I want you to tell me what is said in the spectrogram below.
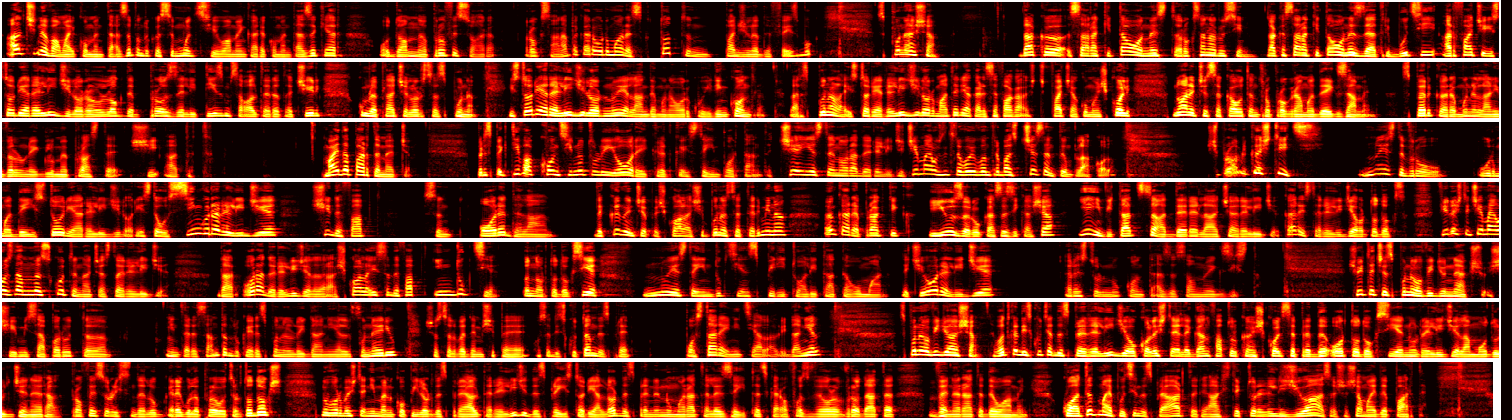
Altcineva mai comentează, pentru că sunt mulți oameni care comentează, chiar o doamnă profesoară, Roxana, pe care o urmăresc tot în paginile de Facebook, spune așa, dacă s-ar achita onest, Roxana Rusin, dacă s-ar achita onest de atribuții, ar face istoria religiilor în loc de prozelitism sau alte rătăciri, cum le place lor să spună. Istoria religiilor nu e la îndemâna oricui, din contră. Dar până la istoria religiilor, materia care se fac, face acum în școli nu are ce să caute într-o programă de examen. Sper că rămâne la nivelul unei glume proaste și atât. Mai departe mergem. Perspectiva conținutului orei cred că este importantă. Ce este în ora de religie? Cei mai mulți dintre voi vă întrebați ce se întâmplă acolo. Și probabil că știți. Nu este vreo urmă de istoria religiilor. Este o singură religie și, de fapt, sunt ore de la de când începe școala și până se termină, în care, practic, userul, ca să zic așa, e invitat să adere la acea religie. Care este religia ortodoxă? Firește, cei mai mulți ne-am născut în această religie. Dar ora de religie de la școală este de fapt inducție în ortodoxie, nu este inducție în spiritualitatea umană. Deci e o religie, restul nu contează sau nu există. Și uite ce spune Ovidiu Neacșu și mi s-a părut uh, interesant pentru că îi răspunde lui Daniel Funeriu și o să-l vedem și pe, o să discutăm despre postarea inițială a lui Daniel. Uh, Spune Ovidiu așa, văd că discuția despre religie ocolește elegant faptul că în școli se predă ortodoxie, nu religie la modul general. Profesorii sunt de regulă preoți ortodoxi, nu vorbește nimeni copiilor despre alte religii, despre istoria lor, despre nenumăratele zeități care au fost vreodată venerate de oameni. Cu atât mai puțin despre artă, arhitectură religioasă și așa mai departe.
